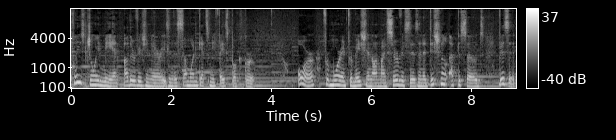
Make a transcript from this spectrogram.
Please join me and other visionaries in the Someone Gets Me Facebook group. Or for more information on my services and additional episodes, visit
